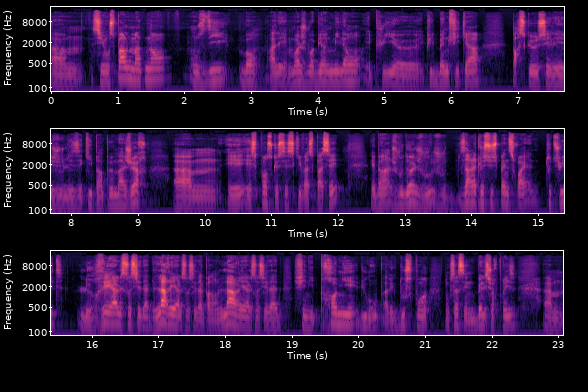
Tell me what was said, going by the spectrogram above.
Euh, si on se parle maintenant, on se dit, bon, allez, moi je vois bien le Milan et puis, euh, et puis le Benfica, parce que c'est les, équipes un peu majeures. Euh, et, je pense que c'est ce qui va se passer. Eh ben, je vous donne, je vous, arrête le suspense tout de suite. Le Real Sociedad, la Real Sociedad, pardon, la Real Sociedad finit premier du groupe avec 12 points. Donc ça, c'est une belle surprise. Euh,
